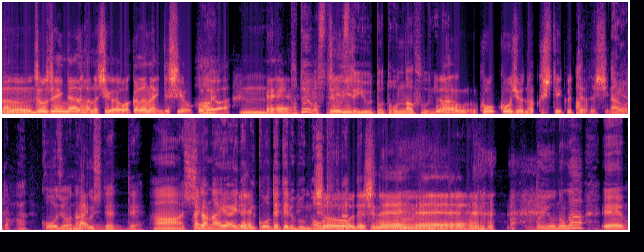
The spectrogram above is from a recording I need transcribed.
あの増税になる話がわからないんですよ。これは。いうんええ例えばステルスで言うとどんな風にだからこう工事をなくしていくって話。なるほどあ工場をなくしてって、はあ、知らない間にこう出てる分が大きくなってそうですね。うんええというのが、えー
